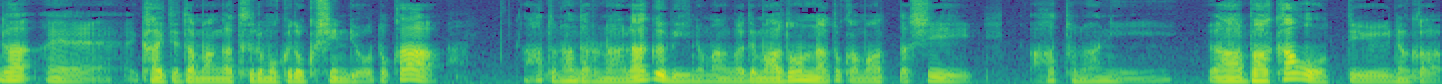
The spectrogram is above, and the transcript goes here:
が、えー書いてた漫画「鶴木独身寮」とかあとなんだろうなラグビーの漫画でマドンナとかもあったしあと何？あバカ王っていうなんか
